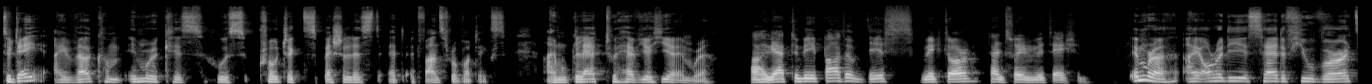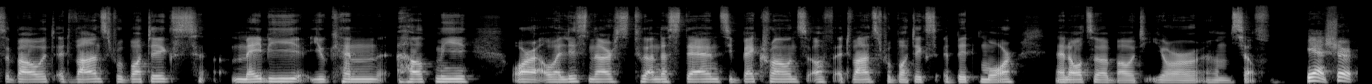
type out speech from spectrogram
Today, I welcome Imre Kiss, who is project specialist at Advanced Robotics. I'm glad to have you here, Imre. I'm glad to be part of this, Victor. Thanks for the invitation. Imre, I already said a few words about advanced robotics. Maybe you can help me or our listeners to understand the backgrounds of advanced robotics a bit more and also about yourself. Um, yeah, sure.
